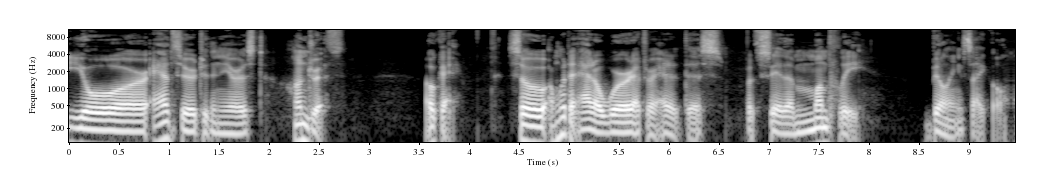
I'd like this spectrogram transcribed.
your answer to the nearest hundredth. Okay, so I'm going to add a word after I edit this, but say the monthly billing cycle.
